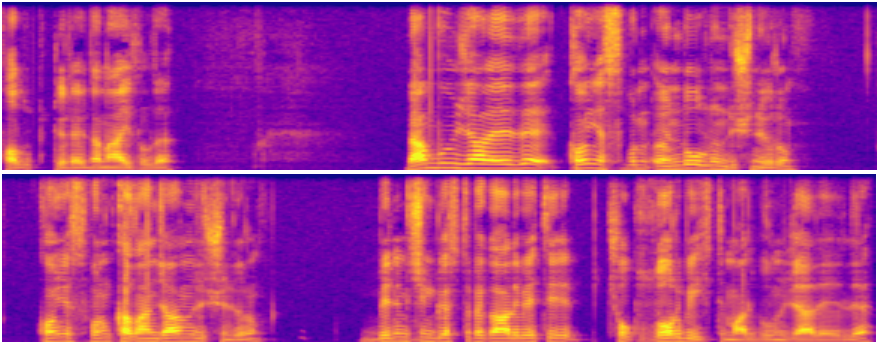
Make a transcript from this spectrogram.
Palut görevden ayrıldı. Ben bu mücadelede Konya Spor'un önde olduğunu düşünüyorum. Konya Spor'un kazanacağını düşünüyorum. Benim için Göztepe galibiyeti çok zor bir ihtimal bu mücadelede.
